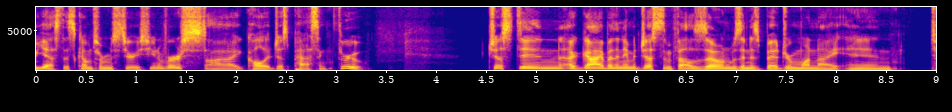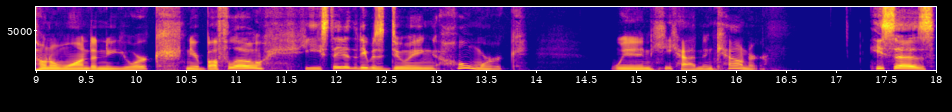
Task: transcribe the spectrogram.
yes, this comes from Mysterious Universe. I call it just passing through. Justin, a guy by the name of Justin Falzone, was in his bedroom one night in Tonawanda, New York, near Buffalo. He stated that he was doing homework when he had an encounter. He says,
